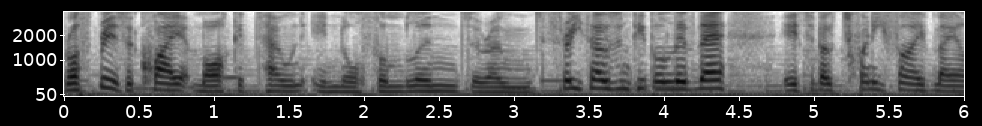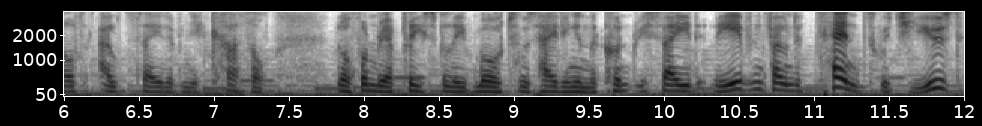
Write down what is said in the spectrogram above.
Rothbury is a quiet market town in Northumberland. Around 3,000 people live there. It's about 25 miles outside of Newcastle. Northumbria police believe Moat was hiding in the countryside. They even found a tent which he used.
